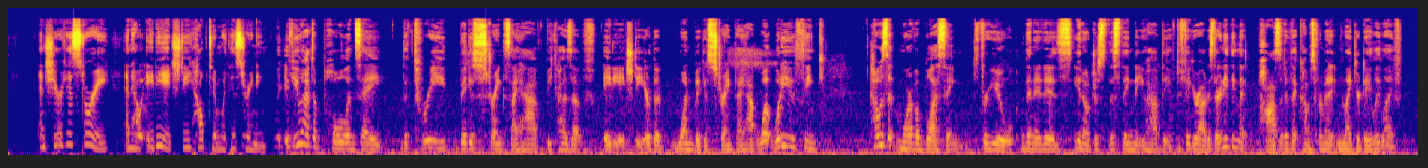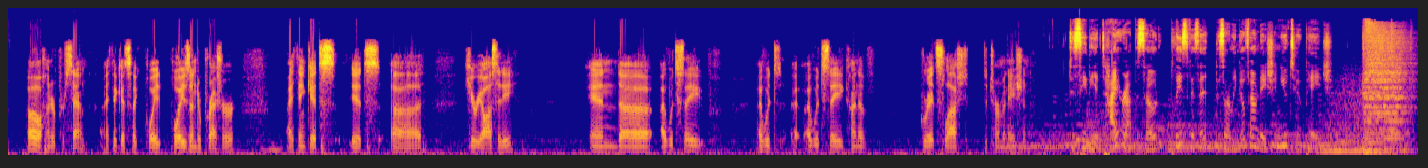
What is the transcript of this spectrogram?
and shared his story and how ADHD helped him with his training. If you had to poll and say the three biggest strengths I have because of ADHD, or the one biggest strength I have, what what do you think? How is it more of a blessing for you than it is, you know, just this thing that you have that you have to figure out? Is there anything that positive that comes from it in like your daily life? Oh, 100%. I think it's like poi- poise under pressure. I think it's it's uh, curiosity, and uh, I would say, I would I would say kind of grit slash determination. To see the entire episode, please visit the Zarlengo Foundation YouTube page.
